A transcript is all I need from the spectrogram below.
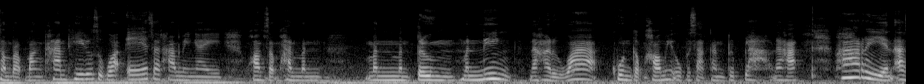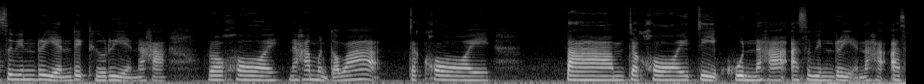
สำหรับบางท่านที่รู้สึกว่าเอ๊จะทำยังไง ความสัมพันธ์มันมันมันตรึงมันนิ่งนะคะหรือว่าคุณกับเขามีอุปสรรคกันหรือเปล่านะคะห้าเหรียญอัศวินเหรียญเด็กถือเหรียญนะคะ รอคอยนะคะ เหมือนกับว่าจะคอยตามจะคอยจีบคุณนะคะ อัศวินเหรียญนะคะอัศ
